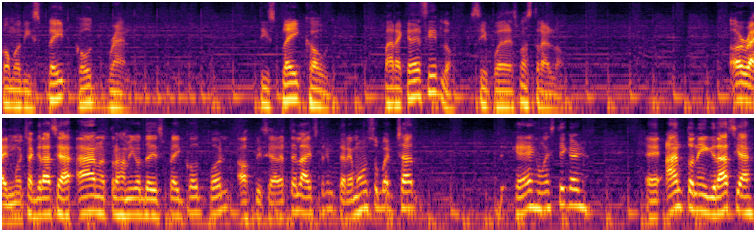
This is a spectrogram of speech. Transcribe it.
como Display Code Brand. Display Code. ¿Para qué decirlo si puedes mostrarlo? Alright, muchas gracias a nuestros amigos de Display Code por auspiciar este live stream. Tenemos un super chat. ¿Qué es? ¿Un sticker? Eh, Anthony, gracias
